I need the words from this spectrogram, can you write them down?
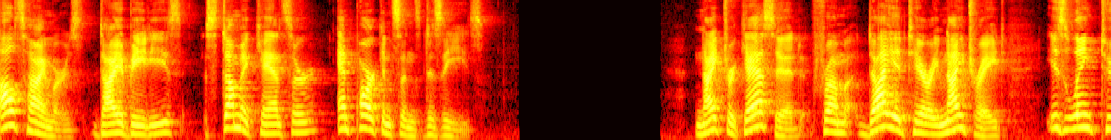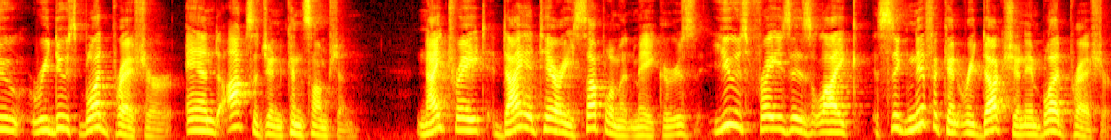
Alzheimer's, diabetes, stomach cancer, and Parkinson's disease. Nitric acid from dietary nitrate is linked to reduced blood pressure and oxygen consumption. Nitrate dietary supplement makers use phrases like significant reduction in blood pressure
